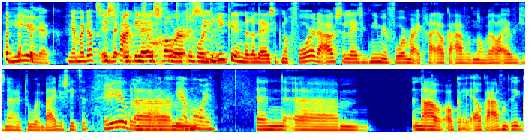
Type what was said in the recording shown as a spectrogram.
Heerlijk. Ja, maar dat is ik, vaak ik in zo'n groter voor, gezin. voor drie kinderen lees ik nog voor. De oudste lees ik niet meer voor, maar ik ga elke avond nog wel eventjes naar toe en bij zitten. Heel belangrijk. Ehm, ja, mooi. En ehm, nou, oké, elke avond. Ik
